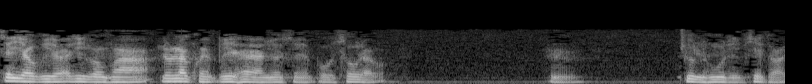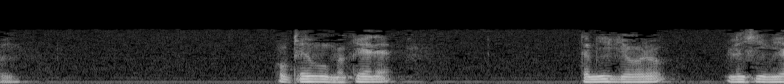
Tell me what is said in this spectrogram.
စိတ်ရောက်ပြီးတော့အဲ့ဒီပုံမှာလွတ်လပ်ခွင့်ပေးထားတာမျိုးဆိုရင်ပိုဆိုးတာပေါ့ဟွန်းကျွလူမှုတွေဖြစ်သွားပြီ ဟုတ်သေးမှုမကင်းတဲ့တမီးပြိုတို့လူရှိမရ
